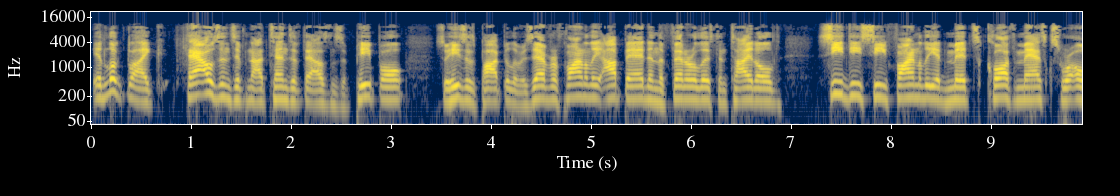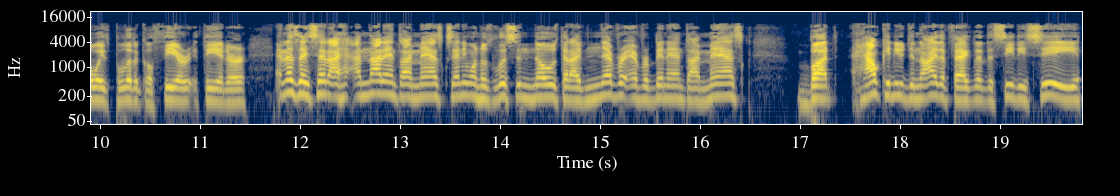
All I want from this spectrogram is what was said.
it looked like thousands if not tens of thousands of people. So he's as popular as ever. Finally, op-ed in the Federalist entitled CDC finally admits cloth masks were always political theater. And as I said, I, am not anti-masks. Anyone who's listened knows that I've never ever been anti-mask. But how can you deny the fact that the CDC,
